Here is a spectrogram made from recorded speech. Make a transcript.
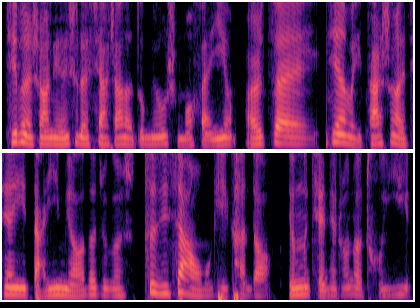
基本上连续的下杀呢都没有什么反应。而在建委发生了建议打疫苗的这个刺激下，我们可以看到节目简介中的图一，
